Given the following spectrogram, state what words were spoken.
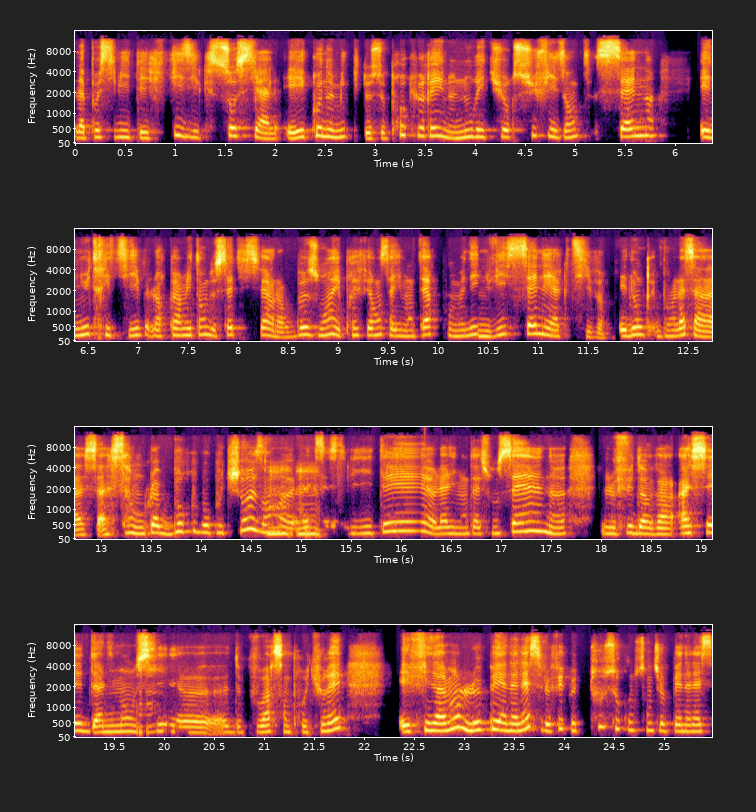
la possibilité physique, sociale et économique de se procurer une nourriture suffisante, saine et nutritive, leur permettant de satisfaire leurs besoins et préférences alimentaires pour mener une vie saine et active. Et donc, bon, là, ça, ça, ça englobe beaucoup, beaucoup de choses, hein, mmh, l'accessibilité, l'alimentation saine, le fait d'avoir assez d'aliments aussi, euh, de pouvoir s'en procurer. Et finalement, le PNNS, le fait que tout se concentre sur le PNNS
